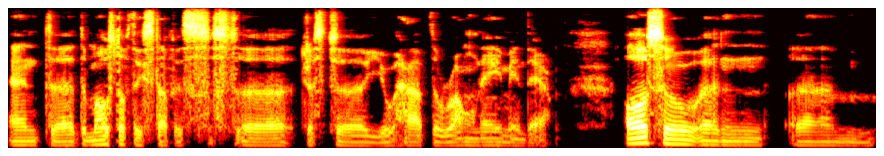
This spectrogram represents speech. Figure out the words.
and uh, the most of this stuff is uh, just uh, you have the wrong name in there. Also, an um,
